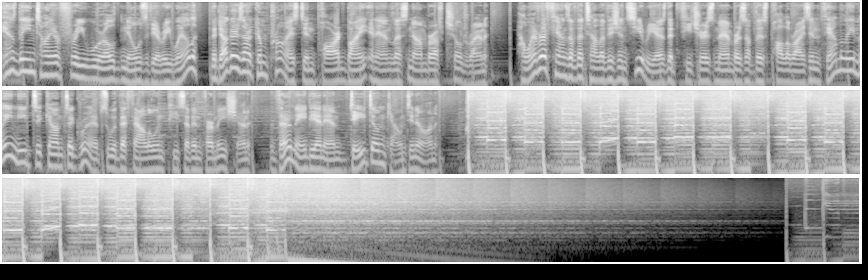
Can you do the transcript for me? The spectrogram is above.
As the entire free world knows very well, the Duggars are comprised in part by an endless number of children. However, fans of the television series that features members of this polarizing family may need to come to grips with the following piece of information. There may be an end date on Counting On.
